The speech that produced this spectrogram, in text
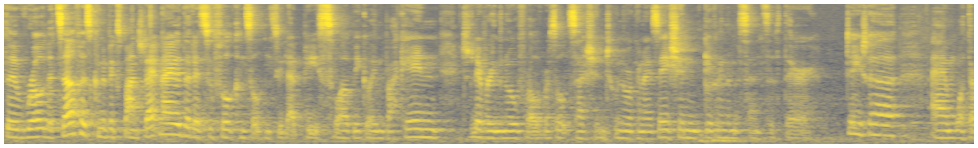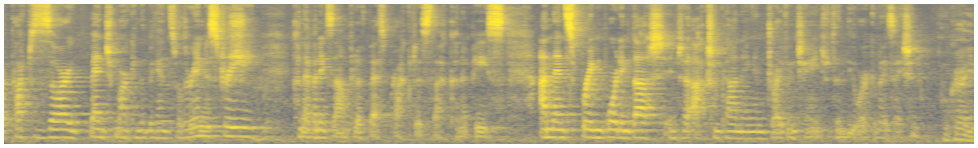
the role itself has kind of expanded out now that it's a full consultancy led piece. So I'll be going back in, delivering an overall result session to an organisation, giving them a sense of their data and um, what their practices are, benchmarking them against other industry, kind of an example of best practice, that kind of piece, and then springboarding that into action planning and driving change within the organisation. Okay,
